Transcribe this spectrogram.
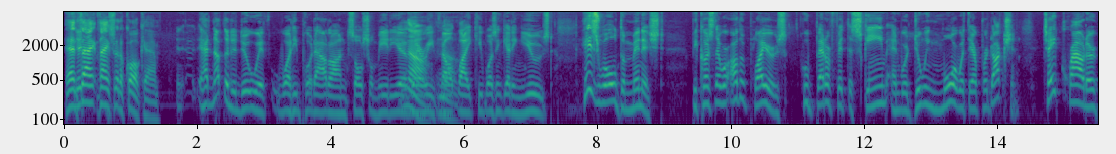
And did- thank, thanks for the call, Cam. it had nothing to do with what he put out on social media No, where he felt no. like he wasn't getting used. His role diminished because there were other players who better fit the scheme and were doing more with their production. Jake Crowder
